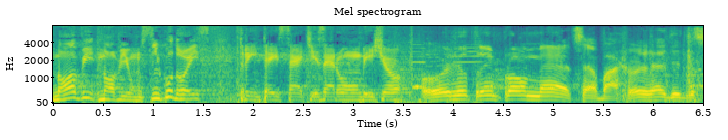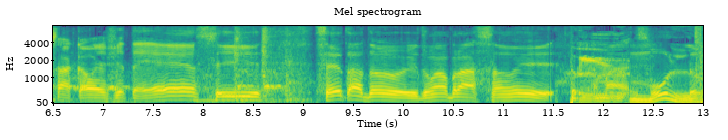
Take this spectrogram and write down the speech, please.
99152 3701, bicho. Hoje o trem promete, Sebastião. Hoje é dia de sacar o FGTS. Você tá doido? Um abração aí. Moloco.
